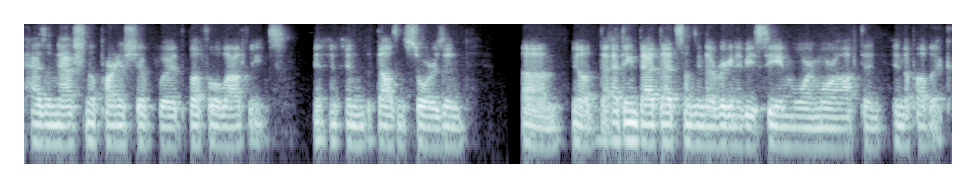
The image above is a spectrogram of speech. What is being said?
has a national partnership with Buffalo Wild Wings in, in, in a thousand stores, and um, you know, I think that that's something that we're going to be seeing more and more often in the public.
